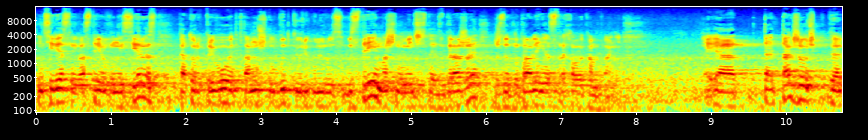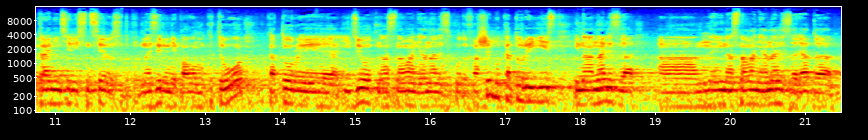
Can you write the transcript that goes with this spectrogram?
интересный и востребованный сервис, который приводит к тому, что убытки урегулируются быстрее, машина меньше стоит в гараже, ждет направления от страховой компании. Э, также очень крайне интересен сервис, это прогнозирование поломок КТО, который идет на основании анализа кодов ошибок, которые есть, и на, анализа, а, и на основании анализа ряда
